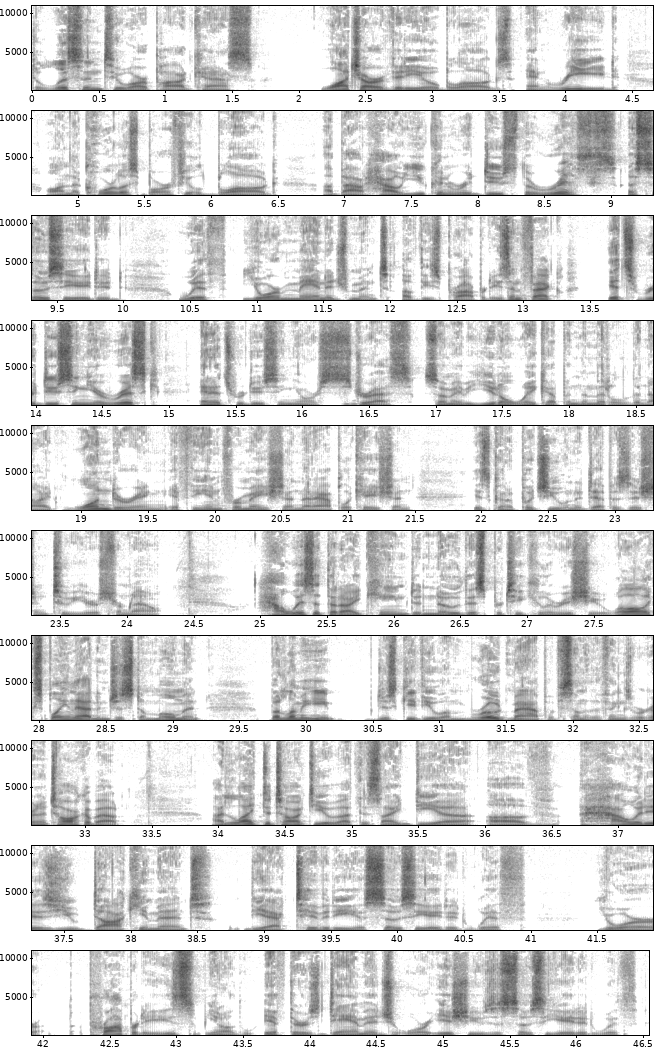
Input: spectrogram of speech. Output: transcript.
to listen to our podcasts, watch our video blogs, and read on the Corless Barfield blog about how you can reduce the risks associated with your management of these properties. In fact, it's reducing your risk and it's reducing your stress. So maybe you don't wake up in the middle of the night wondering if the information in that application is going to put you in a deposition two years from now. How is it that I came to know this particular issue? Well, I'll explain that in just a moment, but let me just give you a roadmap of some of the things we're going to talk about. I'd like to talk to you about this idea of how it is you document the activity associated with your properties. You know, if there's damage or issues associated with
